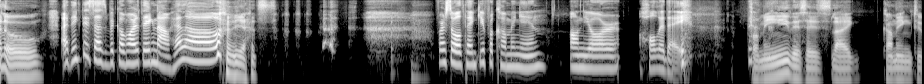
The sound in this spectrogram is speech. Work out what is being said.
Hello. I think this has become our thing now. Hello. yes. First of all, thank you for coming in on your holiday. For me, this is like coming to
